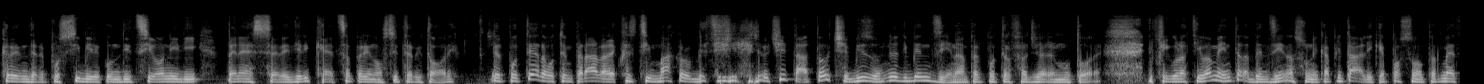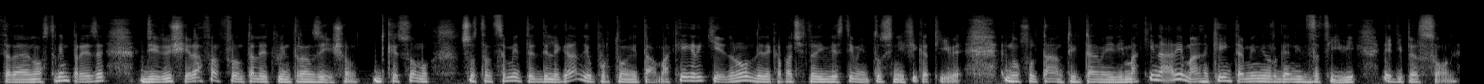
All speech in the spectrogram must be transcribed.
rendere possibili condizioni di benessere e di ricchezza per i nostri territori. Per poter ottemperare questi macro obiettivi che ho citato c'è bisogno di benzina per poter far girare il motore. E figurativamente la benzina sono i capitali che possono permettere alle nostre imprese di riuscire a far fronte alle twin transition, che sono sostanzialmente delle grandi opportunità, ma che richiedono delle capacità di investimento significative, non soltanto in termini di macchinari, ma anche in termini organizzativi e di persone.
